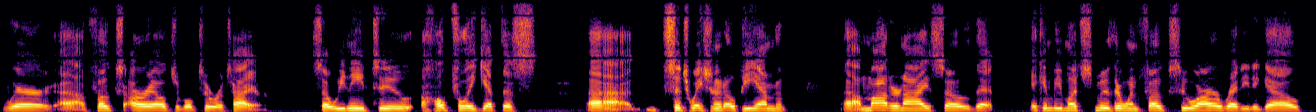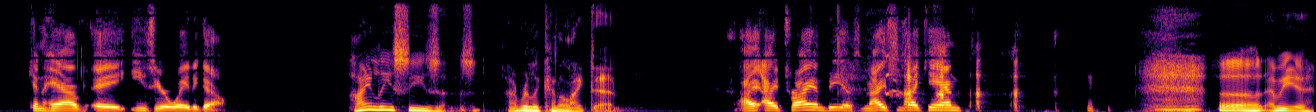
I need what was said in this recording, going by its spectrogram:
where uh, folks are eligible to retire. So we need to hopefully get this uh, situation at OPM uh, modernized so that it can be much smoother when folks who are ready to go can have a easier way to go. Highly seasoned. I really kind of like that. I, I, try and be as nice as I can. uh, I mean,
